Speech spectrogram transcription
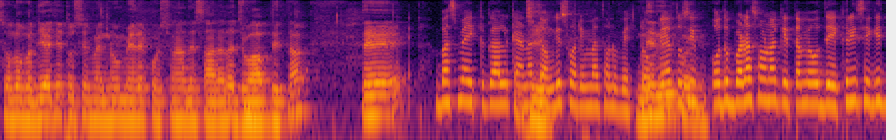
ਚਲੋ ਵਧੀਆ ਜੀ ਤੁਸੀਂ ਮੈਨੂੰ ਮੇਰੇ ਕੁਐਸਚਨਾਂ ਦੇ ਸਾਰਿਆਂ ਦਾ ਜਵਾਬ ਦਿੱਤਾ ਤੇ ਬਸ ਮੈਂ ਇੱਕ ਗੱਲ ਕਹਿਣਾ। ਚਾਹੂੰਗੀ ਸੌਰੀ ਮੈਂ ਤੁਹਾਨੂੰ ਵਿੱਚ ਟੋਕਿਆ। ਨਹੀਂ, ਤੁਸੀਂ ਉਦੋਂ ਬੜਾ ਸੋਹਣਾ ਕੀਤਾ ਮੈਂ ਉਹ ਦੇਖ ਰਹੀ ਸੀਗੀ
